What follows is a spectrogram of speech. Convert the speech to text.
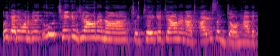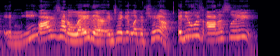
like I didn't want to be like, ooh, take it down a notch. Like take it down a notch. I just like don't have it in me. I just had to lay there and take it like a champ. And it was honestly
